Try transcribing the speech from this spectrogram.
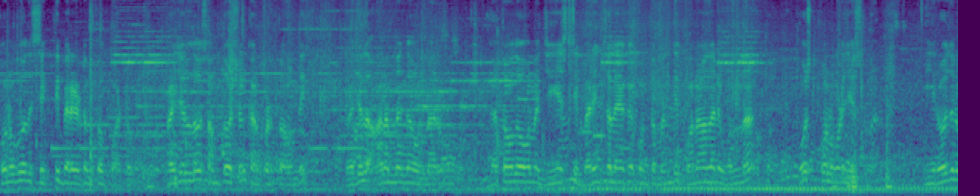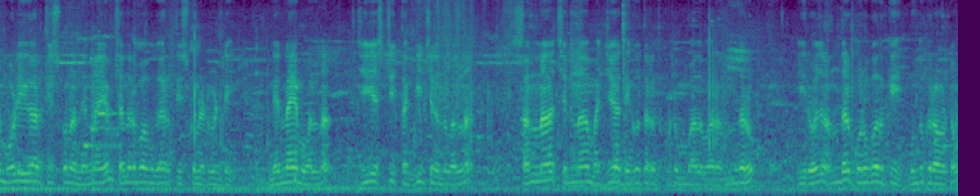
కొనుగోలు శక్తి పెరగడంతో పాటు ప్రజల్లో సంతోషం కనపడుతూ ఉంది. ప్రజలు ఆనందంగా ఉన్నారు. గతంలో ఉన్న జిఎస్టీ భరించలేక కొంతమంది కొనాలని ఉన్న పోస్ట్ పోన్ కూడా చేసుకున్నారు. ఈ రోజున మోడీ గారు తీసుకున్న నిర్ణయం చంద్రబాబు గారు తీసుకున్నటువంటి నిర్ణయం వలన జిఎస్టీ తగ్గించినందువలన సన్న చిన్న మధ్య దిగువ తరగతి కుటుంబాల వారందరూ ఈ రోజున అందరూ కొనుగోలుకి ముందుకు రావటం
